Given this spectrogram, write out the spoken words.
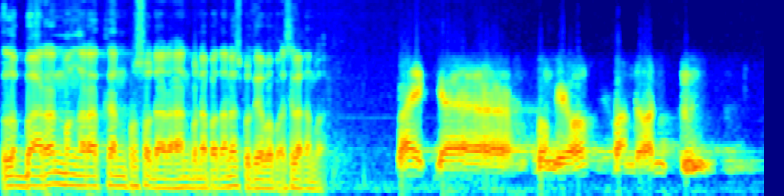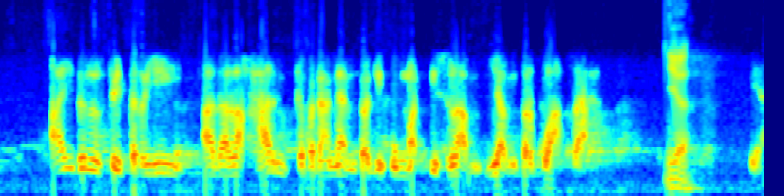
Lebaran mengeratkan persaudaraan. Pendapat Anda seperti apa Pak? Silakan Pak. Baik, ya, Bang Leo, Bang Don. Idul Fitri adalah hari kemenangan bagi umat Islam yang berpuasa. Ya, Ya.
